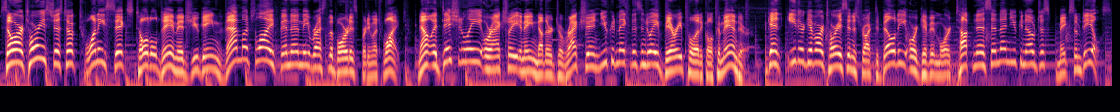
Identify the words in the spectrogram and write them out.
So Artorias just took 26 total damage, you gain that much life, and then the rest of the board is pretty much wiped. Now additionally, or actually in another direction, you could make this into a very political commander. Again, either give Artorias indestructibility or give it more toughness, and then you can, know, just make some deals.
